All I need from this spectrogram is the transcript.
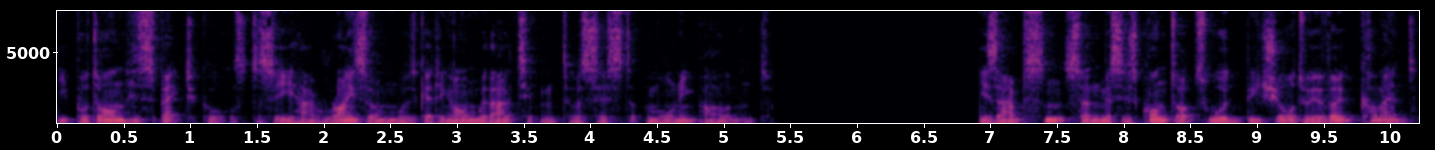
he put on his spectacles to see how Riseholme was getting on without him to assist at the morning parliament. His absence and Mrs Quantock's would be sure to evoke comment,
